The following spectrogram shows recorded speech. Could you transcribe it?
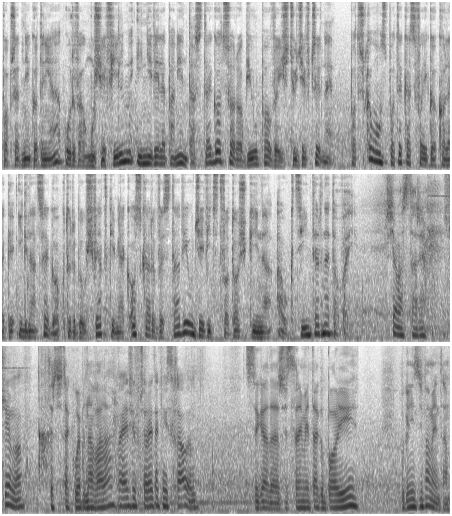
Poprzedniego dnia urwał mu się film i niewiele pamięta z tego, co robił po wyjściu dziewczyny. Pod szkołą spotyka swojego kolegę Ignacego, który był świadkiem, jak Oskar wystawił dziewictwo Tośki na aukcji internetowej. Siema, stary. Siema. Też ci tak łeb nawala? A ja się wczoraj tak nie schlałem. Co ty gadasz? Stary mnie tak boli? W ogóle nic nie pamiętam.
